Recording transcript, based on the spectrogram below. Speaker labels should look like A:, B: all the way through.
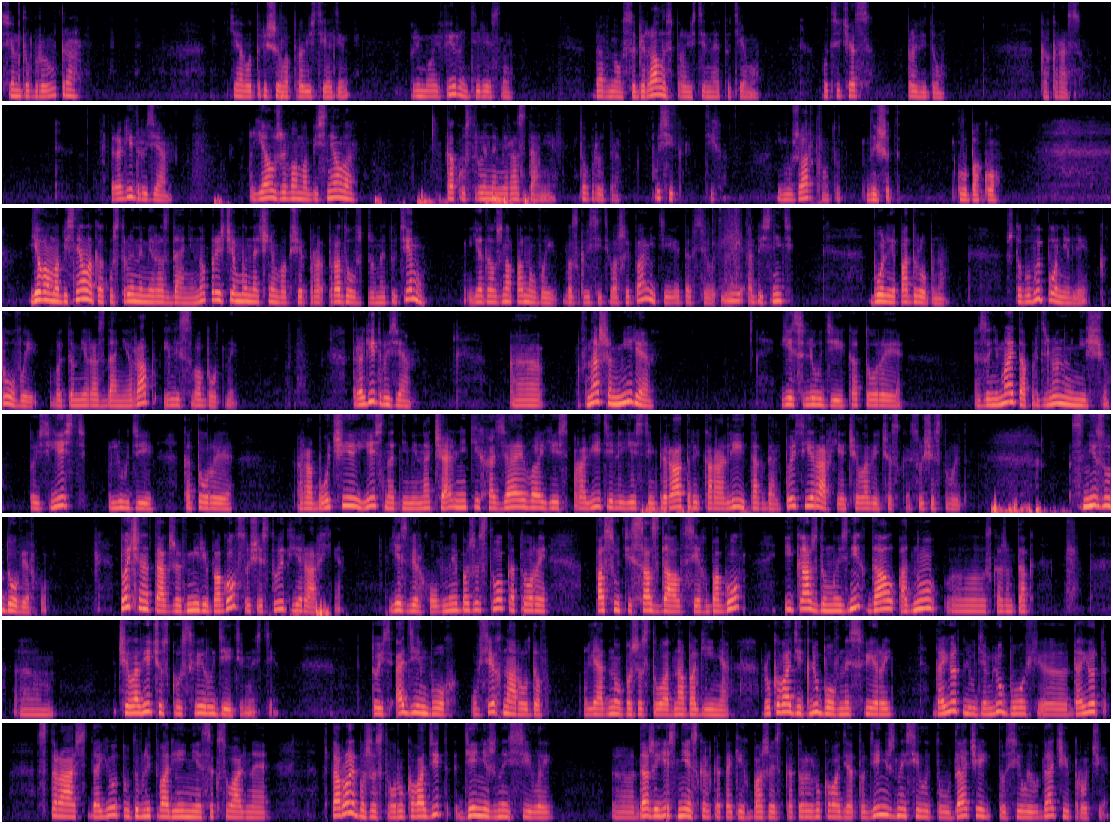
A: Всем доброе утро. Я вот решила провести один прямой эфир интересный. Давно собиралась провести на эту тему. Вот сейчас проведу как раз. Дорогие друзья, я уже вам объясняла, как устроено мироздание. Доброе утро. Пусик, тихо. Ему жарко, он тут дышит глубоко. Я вам объясняла, как устроено мироздание. Но прежде чем мы начнем вообще про- продолжим эту тему, я должна по новой воскресить в вашей памяти это все и объяснить более подробно, чтобы вы поняли, кто вы в этом мироздании, раб или свободный. Дорогие друзья, э, в нашем мире есть люди, которые занимают определенную нищу. То есть есть люди, которые рабочие, есть над ними начальники, хозяева, есть правители, есть императоры, короли и так далее. То есть иерархия человеческая существует снизу доверху. Точно так же в мире богов существует иерархия. Есть верховное божество, которое, по сути, создал всех богов, и каждому из них дал одну, э, скажем так, человеческую сферу деятельности. То есть один бог у всех народов или одно божество, одна богиня руководит любовной сферой, дает людям любовь, э, дает страсть, дает удовлетворение сексуальное. Второе божество руководит денежной силой. Э, Даже есть несколько таких божеств, которые руководят то денежной силой, то удачей, то силой удачи и прочее.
